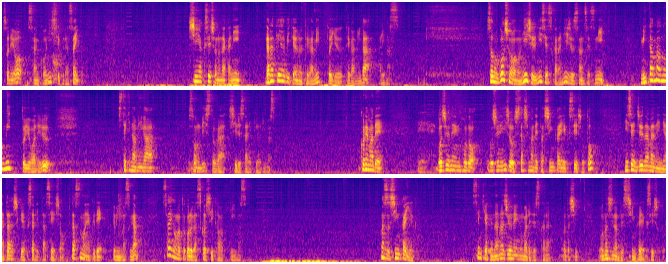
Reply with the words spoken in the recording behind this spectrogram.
それを参考にしてください。新約聖書の中にガラテヤ人への手紙という手紙があります。その5章の22節から23節に御霊の実と呼ばれる素敵な実がそのリストが記されております。これまで50年ほど50年以上親しまれた新海訳聖書と2017年に新しく訳された聖書2つの訳で読みますが最後のところが少し変わっています。まず新海訳1970年生まれですから私同じなんです新海訳聖書と。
